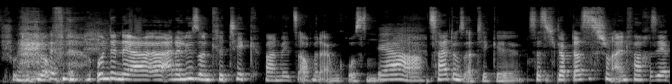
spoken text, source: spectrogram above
die Schulter klopfen. und in der äh, Analyse und Kritik waren wir jetzt auch mit einem großen Ja. Zeitungsartikel. Das heißt, ich glaube, das ist schon einfach sehr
